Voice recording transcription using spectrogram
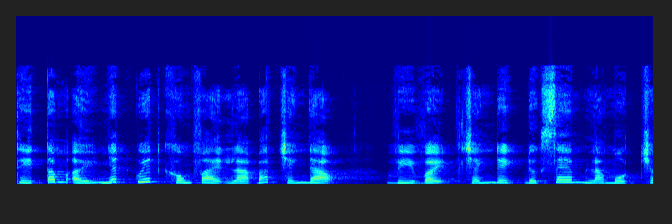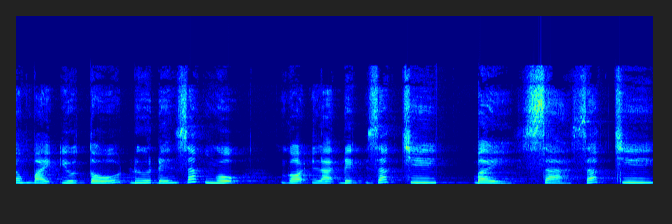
thì tâm ấy nhất quyết không phải là bát chánh đạo. Vì vậy, chánh định được xem là một trong bảy yếu tố đưa đến giác ngộ, gọi là định giác chi. bảy Xả giác chi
